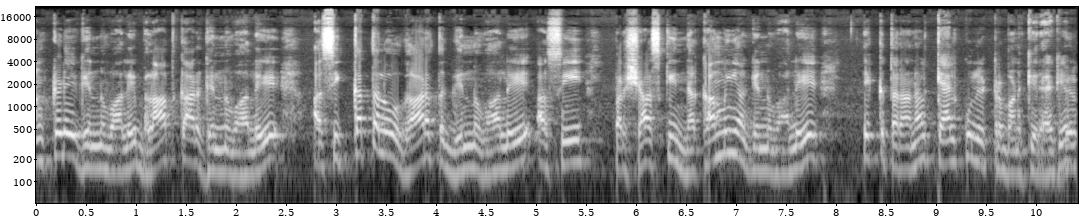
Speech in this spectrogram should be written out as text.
ਅੰਕੜੇ ਗਿਣਨ ਵਾਲੇ ਬਲਾਤਕਾਰ ਗਿਣਨ ਵਾਲੇ ਅਸੀਂ ਕਤਲ ਵਗਾਰਤ ਗਿਣਨ ਵਾਲੇ ਅਸੀਂ ਪ੍ਰਸ਼ਾਸਕੀ ਨਾਕਾਮੀਆਂ ਗਿਣਨ ਵਾਲੇ ਇੱਕ ਤਰ੍ਹਾਂ ਨਾਲ ਕੈਲਕੂਲੇਟਰ ਬਣ ਕੇ ਰਹਿ ਗਏ।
